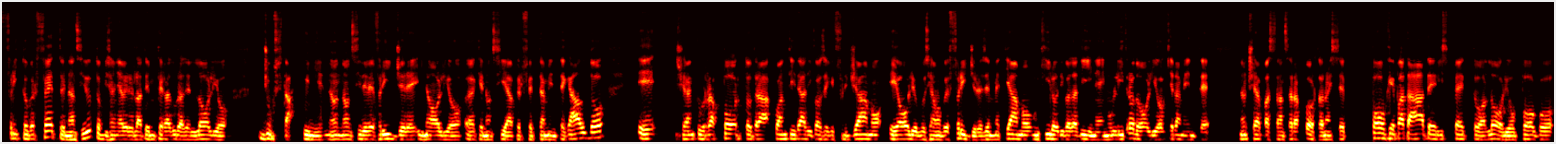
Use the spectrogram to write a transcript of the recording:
Fritto perfetto, innanzitutto bisogna avere la temperatura dell'olio giusta, quindi non, non si deve friggere in olio eh, che non sia perfettamente caldo e c'è anche un rapporto tra quantità di cose che friggiamo e olio che usiamo per friggere. Se mettiamo un chilo di patatine in un litro d'olio, chiaramente non c'è abbastanza rapporto. Noi se poche patate rispetto all'olio poco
